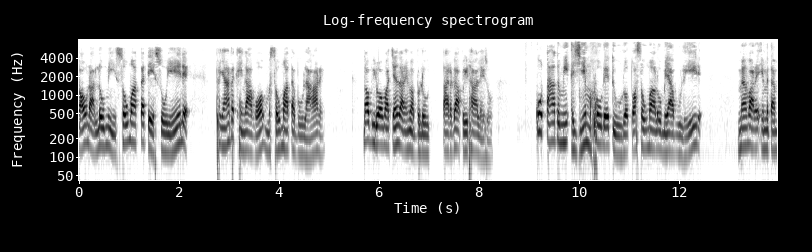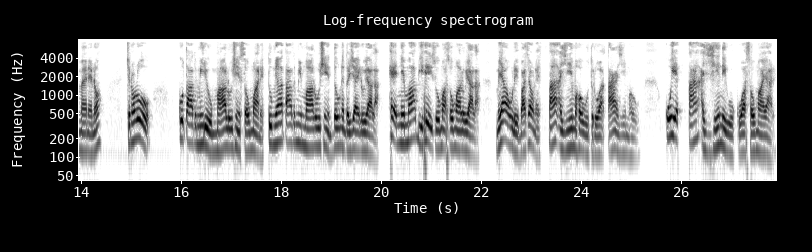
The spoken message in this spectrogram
ကောင်းတာလုပ်မိဆုံးမတတ်တယ်ဆိုရင်တဲ့ဘုရားသခင်ကောမဆုံးမတတ်ဘူးလားတဲ့ နောက်ပြီးတော့မှကျမ်းစာထဲမှာဘလို့တာရကပေးထားလဲဆိုကိုသားသမီးအရင်မဟုတ်တဲ့သူတော့သွားဆုံးမလို့မရဘူးလေတဲ့မှန်ပါတယ်အင်မတန်မှန်တယ်နော်ကျွန်တော်တို့ကိုသားသမီးတွေကိုမားလို့ရှိရင်ဆုံးမတယ်သူများသားသမီးမားလို့ရှိရင်သုံးနဲ့တော့ရိုက်လို့ရလားဟဲ့နေမားပြီဟဲ့ဆိုမှဆုံးမလို့ရလားမရဘူးလေဘာကြောင့်လဲသားအရင်မဟုတ်ဘူးသူတို့ကသားအရင်မဟုတ်ဘူးကိုယ့်ရဲ့သားအရင်တွေကိုကိုကဆုံးမရတယ်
